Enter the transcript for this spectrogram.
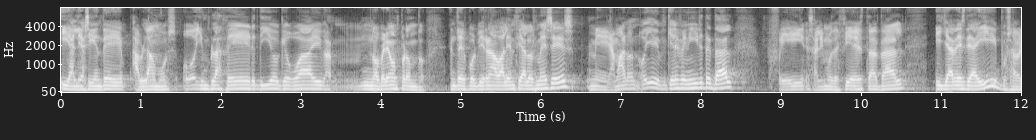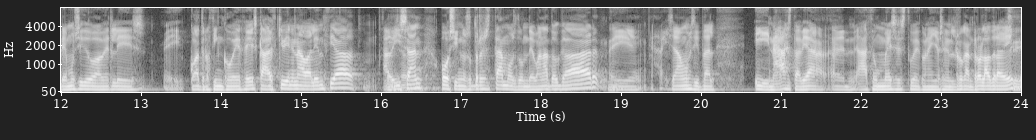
Y al día siguiente hablamos. Oye, un placer, tío, qué guay. Nos veremos pronto. Entonces volvieron a Valencia a los meses. Me llamaron. Oye, ¿quieres venirte, tal? Fui, salimos de fiesta, tal. Y ya desde ahí, pues habremos ido a verles eh, cuatro o cinco veces. Cada vez que vienen a Valencia, avisan. O si nosotros estamos donde van a tocar, eh, avisamos y tal. Y nada, hasta día, eh, hace un mes estuve con ellos en el Rock and Roll otra vez Sí.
